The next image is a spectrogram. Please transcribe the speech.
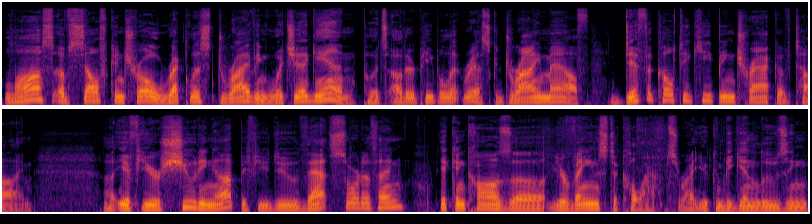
Loss of self control, reckless driving, which again puts other people at risk, dry mouth, difficulty keeping track of time. Uh, if you're shooting up, if you do that sort of thing, it can cause uh, your veins to collapse, right? You can begin losing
